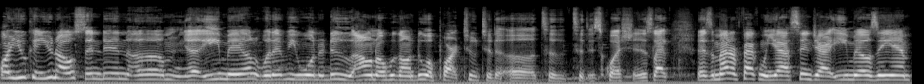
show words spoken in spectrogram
or you can, you know, send in um an email, whatever you want to do. I don't know if we're gonna do a part two to the uh to to this question. It's like, as a matter of fact, when y'all send your emails in,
